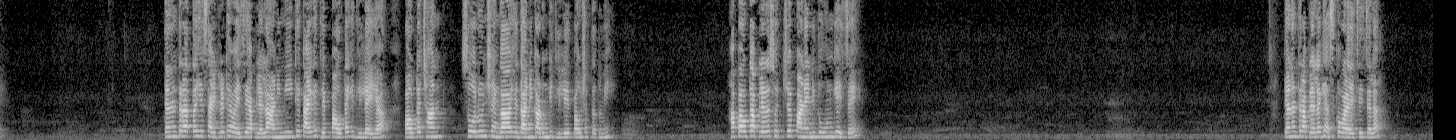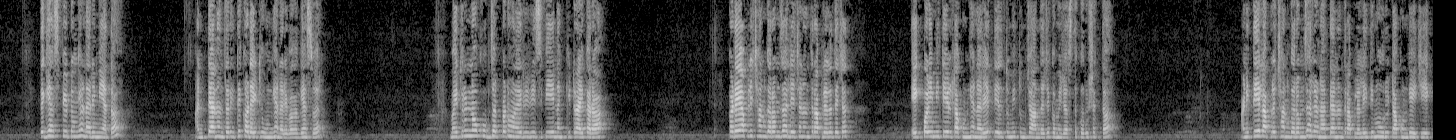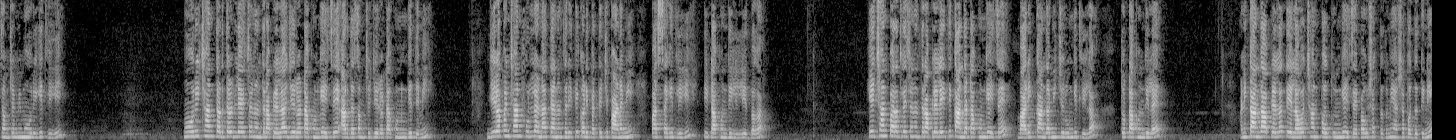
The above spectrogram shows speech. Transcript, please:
त्यानंतर आता हे साईडला ठेवायचं आहे आपल्याला आणि मी इथे काय घेतले पावटा घेतलेला आहे ह्या. पावटा छान सोलून शेंगा हे दाणे काढून घेतलेले आहेत. पाहू शकता तुम्ही. हा पावटा आपल्याला स्वच्छ पाण्याने धुवून घ्यायचा आहे त्यानंतर आपल्याला गॅस कवाळायचं आहे चला. तर गॅस पेटून घेणार आहे मी आता. आणि त्यानंतर इथे कढई ठेवून घेणार आहे बघा गॅसवर. मैत्रिणींनो खूप झटपट होणारी रेसिपी आहे नक्की ट्राय करा. कढई आपली छान गरम झाल्याच्यानंतर आपल्याला त्याच्यात एक पळी मी तेल टाकून घेणार आहे. तेल तुम्ही तुमच्या अंदाजे कमी जास्त करू शकता. आणि तेल आपलं छान गरम झालं ना त्यानंतर आपल्याला इथे मोहरी टाकून घ्यायची. एक चमचा मी मोहरी घेतलेली. मोहरी छान तडतडल्याच्या नंतर आपल्याला जिरं टाकून घ्यायचे. अर्धा चमचा जिरं टाकून घेते मी. जिरं पण छान फुललं ना त्यानंतर इथे कडीपत्त्याची पानं मी पाच सहा घेतलेली. ती टाकून दिलेली आहेत बघा. हे छान परतल्याच्या नंतर आपल्याला इथे कांदा टाकून घ्यायचा आहे बारीक कांदा मी चिरून घेतलेला. तो टाकून दिला आहे आणि कांदा आपल्याला तेलावर छान परतून घ्यायचा आहे पाहू शकता तुम्ही अशा पद्धतीने.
